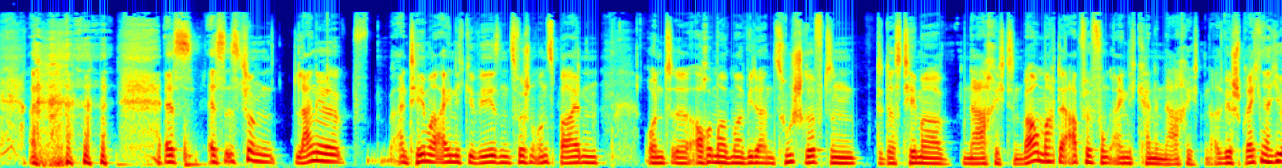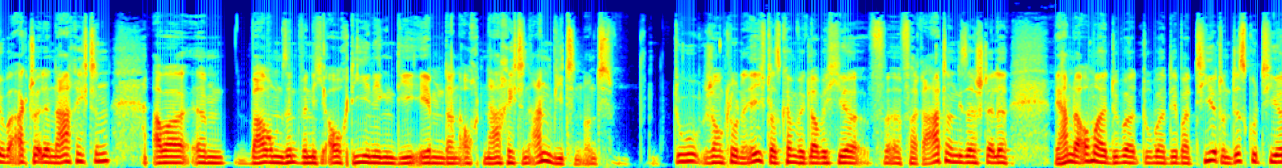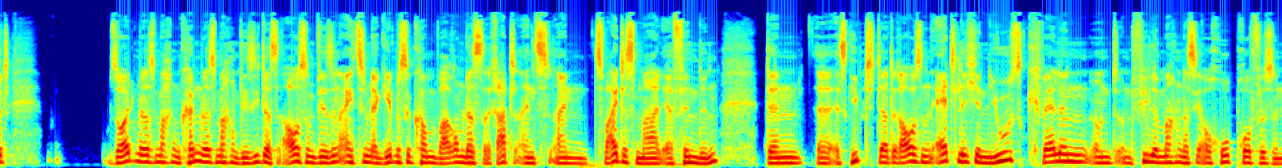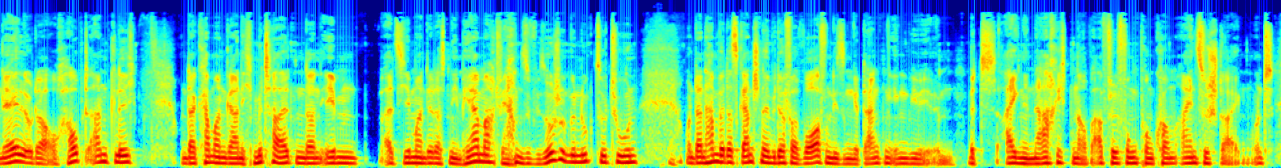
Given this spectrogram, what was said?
es, es ist schon lange ein Thema eigentlich gewesen zwischen uns beiden und äh, auch immer mal wieder in Zuschriften das Thema Nachrichten. Warum macht der Apfelfunk eigentlich keine Nachrichten? Also wir sprechen ja hier über aktuelle Nachrichten, aber ähm, warum sind wir nicht auch diejenigen, die eben dann auch Nachrichten anbieten? Und du, Jean-Claude und ich, das können wir, glaube ich, hier verraten an dieser Stelle. Wir haben da auch mal drüber, drüber debattiert und diskutiert, sollten wir das machen, können wir das machen, wie sieht das aus? Und wir sind eigentlich zum Ergebnis gekommen, warum das Rad ein, ein zweites Mal erfinden. Denn äh, es gibt da draußen etliche Newsquellen und, und viele machen das ja auch hochprofessionell oder auch hauptamtlich. Und da kann man gar nicht mithalten, dann eben als jemand, der das nebenher macht. Wir haben sowieso schon genug zu tun. Und dann haben wir das ganz schnell wieder verworfen, diesen Gedanken irgendwie ähm, mit eigenen Nachrichten auf apfelfunk.com einzusteigen. Und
